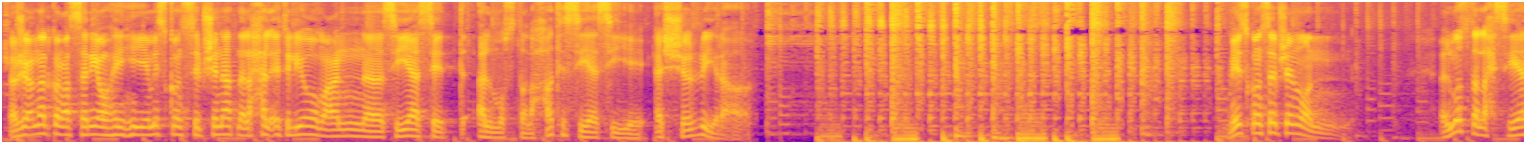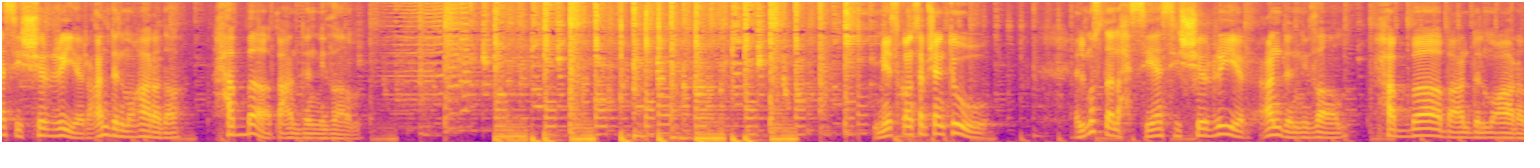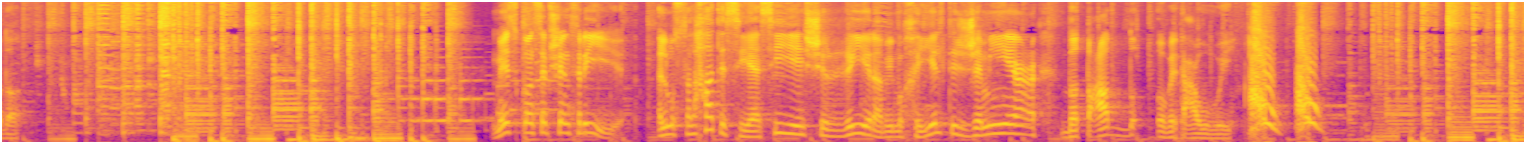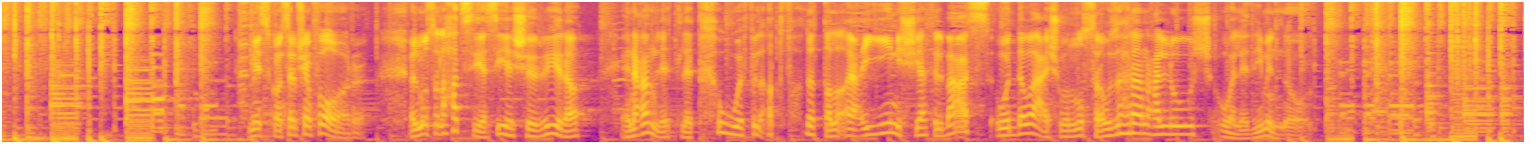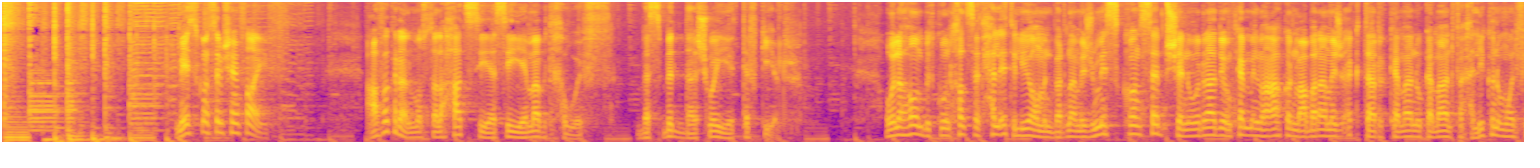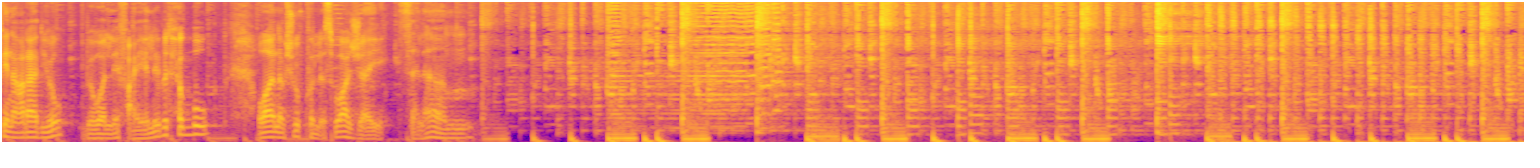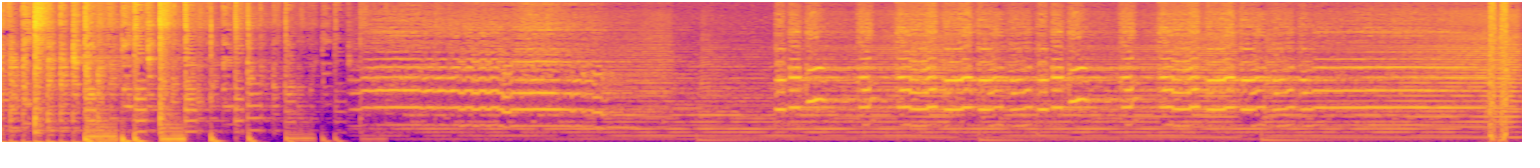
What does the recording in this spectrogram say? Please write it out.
رجعنا لكم على السريع وهي هي misconception اتنا لحلقة اليوم عن سياسة المصطلحات السياسية الشريرة. Misconception 1 المصطلح السياسي الشرير عند المعارضة حباب عند النظام. Misconception 2 المصطلح السياسي الشرير عند النظام حباب عند المعارضة. Misconception 3 المصطلحات السياسية شريرة بمخيلة الجميع بتعض وبتعوي. Misconception 4 المصطلحات السياسية الشريرة انعملت لتخوف الأطفال الطلائعيين الشيات البعث والدواعش والنصرة وزهران علوش والذي منه Misconception 5 على فكرة المصطلحات السياسية ما بتخوف بس بدها شوية تفكير. ولهون بتكون خلصت حلقة اليوم من برنامج Misconception والراديو مكمل معاكم مع برامج أكتر كمان وكمان فخليكم مولفين على راديو بيولف على اللي بتحبوه وأنا بشوفكم الأسبوع الجاي. سلام.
